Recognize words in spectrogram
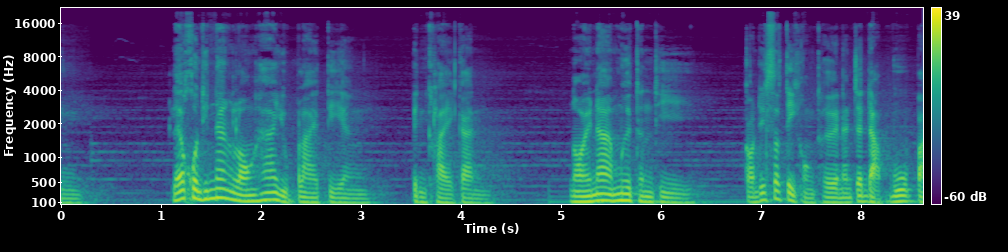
ง แล้วคนที่นั่งร้องไห้อยู่ปลายเตียง เป็นใครกัน น้อยหน้ามืดทันที ก่อนที่สติของเธอนั้นจะดับวูบไป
